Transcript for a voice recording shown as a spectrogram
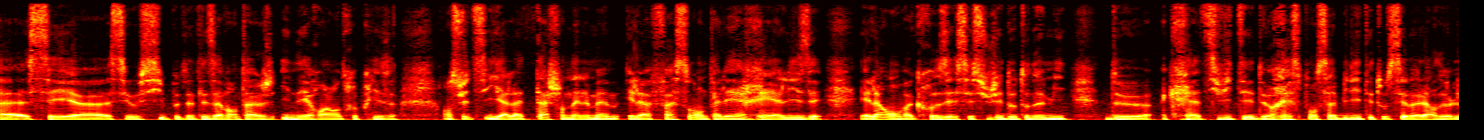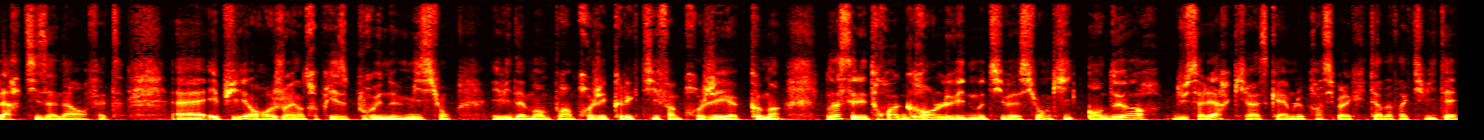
euh, c'est euh, c'est aussi peut-être les avantages inhérents à l'entreprise. Ensuite il y a la tâche en elle-même et la façon dont elle est réalisée. Et là on va creuser ces sujets d'autonomie, de créativité, de responsabilité, toutes ces valeurs de l'artisanat en fait. Euh, et puis on rejoint une entreprise pour une mission, évidemment pour un projet collectif, un projet commun. Les trois grands leviers de motivation qui, en dehors du salaire, qui reste quand même le principal critère d'attractivité,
